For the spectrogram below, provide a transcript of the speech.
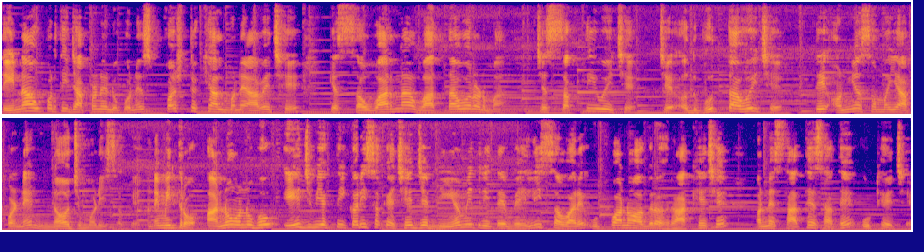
તેના ઉપરથી જ આપણને લોકોને સ્પષ્ટ ખ્યાલ મને આવે છે કે સવારના વાતાવરણમાં જે શક્તિ હોય છે, જે અદ્ભુતતા હોય છે, તે અન્ય સમયે આપણને ન જ મળી શકે. અને મિત્રો, આનો અનુભવ એ જ વ્યક્તિ કરી શકે છે જે નિયમિત રીતે વહેલી સવારે ઉઠવાનો આગ્રહ રાખે છે અને સાથે સાથે ઉઠે છે.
